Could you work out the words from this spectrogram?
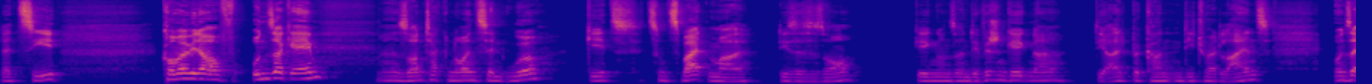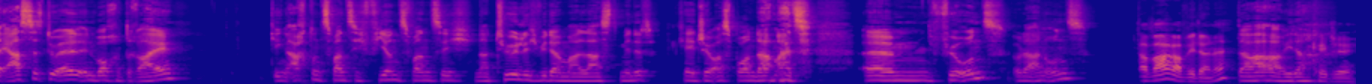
Let's see. Kommen wir wieder auf unser Game. Äh, Sonntag 19 Uhr geht's zum zweiten Mal diese Saison gegen unseren Division-Gegner, die altbekannten Detroit Lions. Unser erstes Duell in Woche 3 ging 28-24. Natürlich wieder mal Last Minute. KJ Osborne damals ähm, für uns oder an uns. Da war er wieder, ne? Da war er wieder. KJ.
